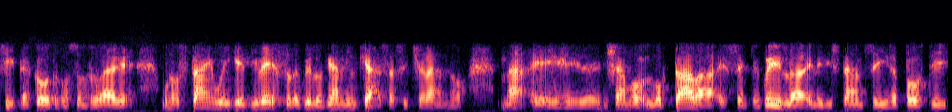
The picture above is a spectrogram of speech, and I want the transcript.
sì d'accordo possono trovare uno Steinway che è diverso da quello che hanno in casa se ce l'hanno, ma eh, diciamo, l'ottava è sempre quella e le distanze, i rapporti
